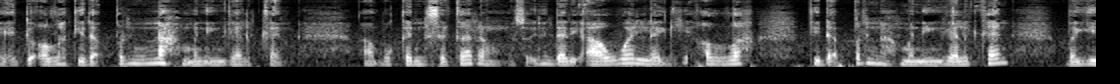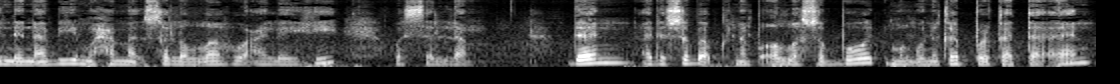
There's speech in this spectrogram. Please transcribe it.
Iaitu Allah tidak pernah meninggalkan ha, bukan sekarang. Maksudnya dari awal lagi Allah tidak pernah meninggalkan baginda Nabi Muhammad sallallahu alaihi wasallam. Dan ada sebab kenapa Allah sebut menggunakan perkataan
